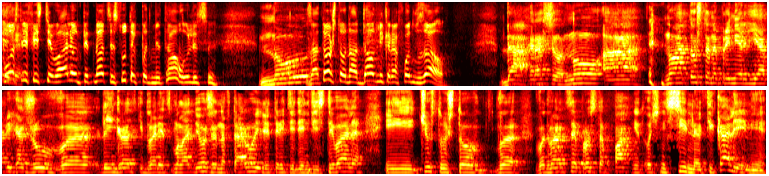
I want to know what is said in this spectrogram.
после фестиваля он 15 суток подметал улицы. Ну, За то, что он отдал микрофон в зал. Да, хорошо. Ну а, ну, а то, что, например, я прихожу в Ленинградский дворец молодежи на второй или третий день фестиваля и чувствую, что в, во дворце просто пахнет очень сильно фекалиями.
